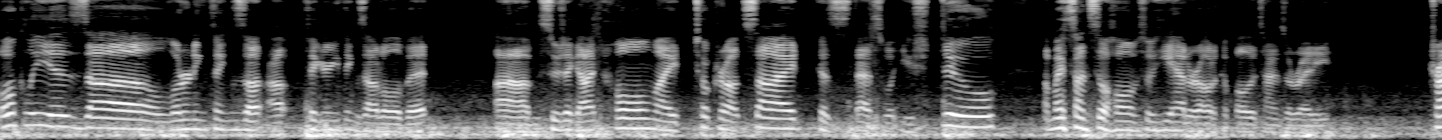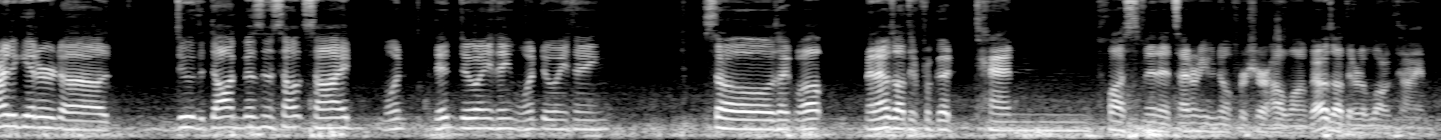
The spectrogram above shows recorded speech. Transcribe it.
Oakley is uh, learning things out, figuring things out a little bit. Um, as soon as I got home, I took her outside because that's what you should do. Uh, my son's still home, so he had her out a couple other times already. Tried to get her to do the dog business outside. One didn't do anything. Wouldn't do anything. So I was like, well, and I was out there for good ten plus minutes. I don't even know for sure how long, but I was out there a long time.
